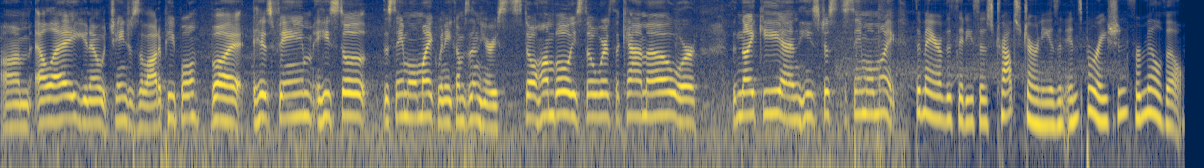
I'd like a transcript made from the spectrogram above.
Um, LA, you know, it changes a lot of people, but his fame, he's still the same old Mike when he comes in here. He's still humble, he still wears the camo or the Nike, and he's just the same old Mike. The mayor of the city says Trout's journey is an inspiration for Millville.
